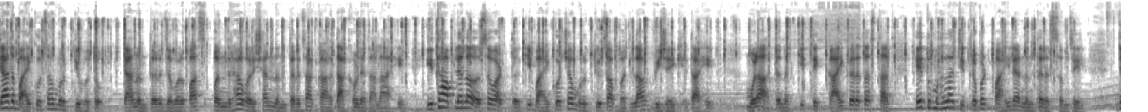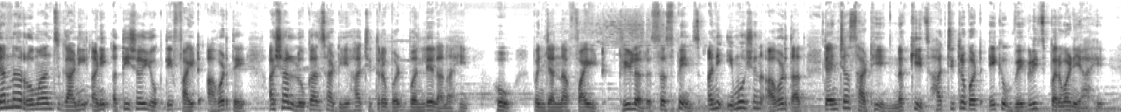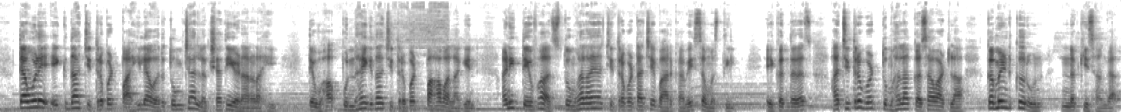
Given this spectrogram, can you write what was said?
त्यात बायकोचा मृत्यू होतो. त्यानंतर जवळपास पंधरा वर्षांनंतरचा काळ दाखवण्यात आला आहे. इथं आपल्याला असं वाटतं की बायकोच्या मृत्यूचा बदला विजय घेत आहेत. मुळात नक्की ते काय करत असतात हे तुम्हाला चित्रपट पाहिल्यानंतरच समजेल. ज्यांना रोमांस गाणी आणि अतिशय योक्ती फाईट आवडते अशा लोकांसाठी हा चित्रपट बनलेला नाही. हो पण ज्यांना फाईट थ्रिलर सस्पेन्स आणि इमोशन आवडतात त्यांच्यासाठी नक्कीच हा चित्रपट एक वेगळीच पर्वणी आहे. त्यामुळे एकदा चित्रपट पाहिल्यावर तुमच्या लक्षात येणार नाही. तेव्हा पुन्हा एकदा चित्रपट पाहावा लागेल आणि तेव्हाच तुम्हाला या चित्रपटाचे बारकावे समजतील. एकंदरच हा चित्रपट तुम्हाला कसा वाटला कमेंट करून नक्की सांगा.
